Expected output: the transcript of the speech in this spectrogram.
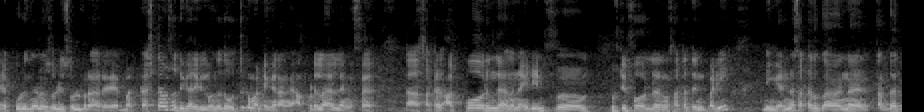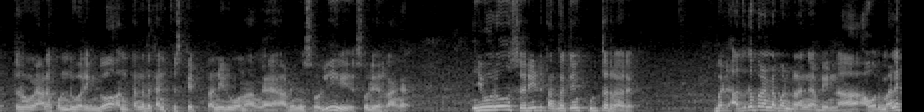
எனக்கு கொடுங்கன்னு சொல்லி சொல்கிறாரு பட் கஸ்டம்ஸ் அதிகாரிகள் வந்து ஒத்துக்க மாட்டேங்கிறாங்க. அப்படிலாம் இல்லைங்க சார் சட்ட அப்போ இருந்த அந்த நைன்டீன் ஃபிஃப்டி ஃபோரில் இருந்த சட்டத்தின்படி நீங்கள் என்ன சட்டத்துக்கு என்ன தங்கத்தின் மேலே கொண்டு வரீங்களோ அந்த தங்கத்தை கன்ஃபிஸ்கேட் பண்ணிடுவோம் நாங்கள் அப்படின்னு சொல்லி சொல்லிடுறாங்க. இவரும் சரிட்டு தங்கத்தையும் கொடுத்துட்றாரு. பட் அதுக்கப்புறம் என்ன பண்ணுறாங்க அப்படின்னா அவர் மேலே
